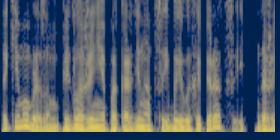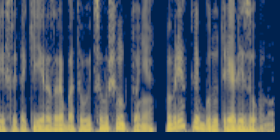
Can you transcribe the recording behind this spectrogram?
Таким образом, предложения по координации боевых операций, даже если такие разрабатываются в Вашингтоне, вряд ли будут реализованы.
